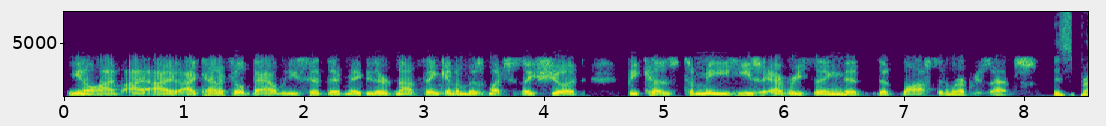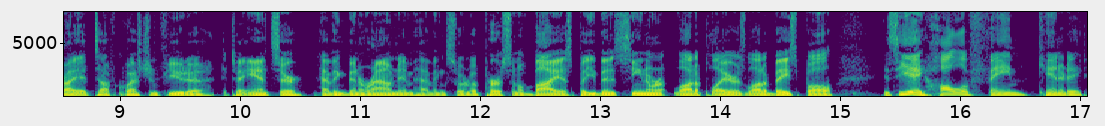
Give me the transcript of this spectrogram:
you know, I I I kind of feel bad when you said that maybe they're not thinking of him as much as they should because to me he's everything that that Boston represents. This is probably a tough question for you to to answer, having been around him, having sort of a personal bias. But you've been seeing a lot of players, a lot of baseball. Is he a Hall of Fame candidate?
